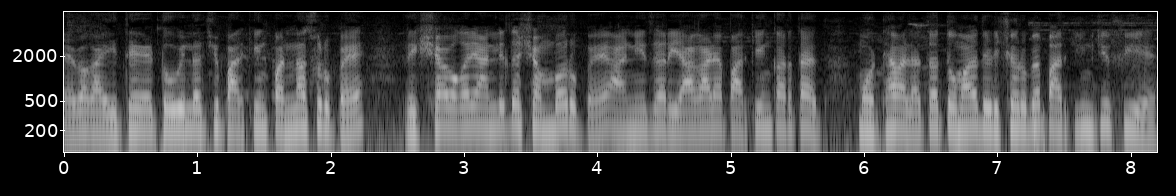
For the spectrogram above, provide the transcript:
हे बघा इथे टू व्हीलरची पार्किंग पन्नास रुपये रिक्षा वगैरे आणली तर शंभर रुपये आणि जर या गाड्या पार्किंग करतायत मोठ्यावाल्या तर तुम्हाला दीडशे रुपये पार्किंगची फी आहे.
